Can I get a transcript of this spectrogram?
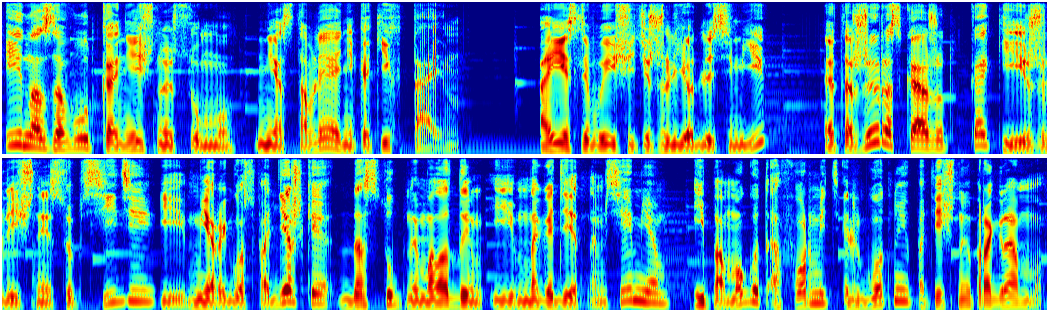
и назовут конечную сумму, не оставляя никаких тайн. А если вы ищете жилье для семьи, этажи расскажут, какие жилищные субсидии и меры господдержки доступны молодым и многодетным семьям и помогут оформить льготную ипотечную программу.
